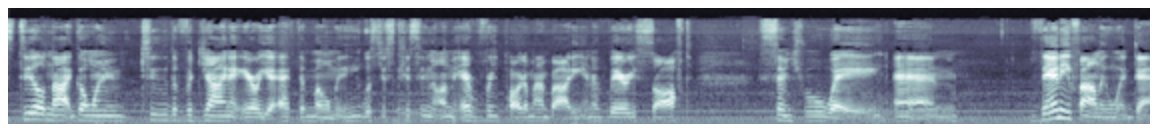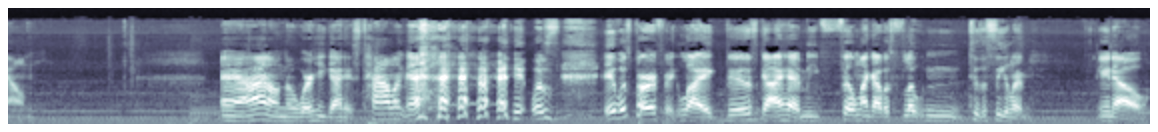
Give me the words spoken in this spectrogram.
still not going to the vagina area at the moment. He was just kissing on every part of my body in a very soft, sensual way. And then he finally went down. And I don't know where he got his talent at. it was it was perfect. Like this guy had me feeling like I was floating to the ceiling. You know.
